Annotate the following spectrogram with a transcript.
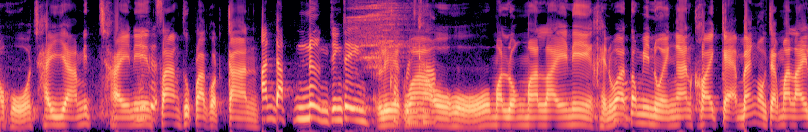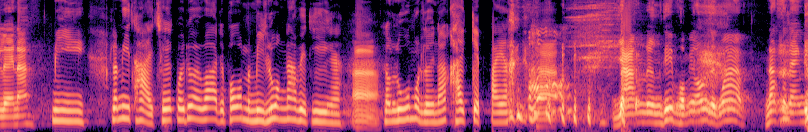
โอ้โหชัยยามิตรชัยนี่สร้างทุกปรากฏการณ์อันดับหนึ่งจริง ๆ เรียขกอบคุณว่าครับโอ้โห มาลงมาลัยนี่ เห็นว่าต้องมีหน่วยงานคอยแกะแบงค์ออกจากมาลัยเลยนะ มีแล้วมีถ่ายเช็คไว้ด้วยว่าเดี๋ยวเพราะว่ามันมีล่วงหน้าเวทีไงอ่าเรารู้หมดเลยนะ ใครเก็บไปอะไรนะอย่างหนึ่งที่ผมมีความรู้สึกว่านักแสดงลิ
